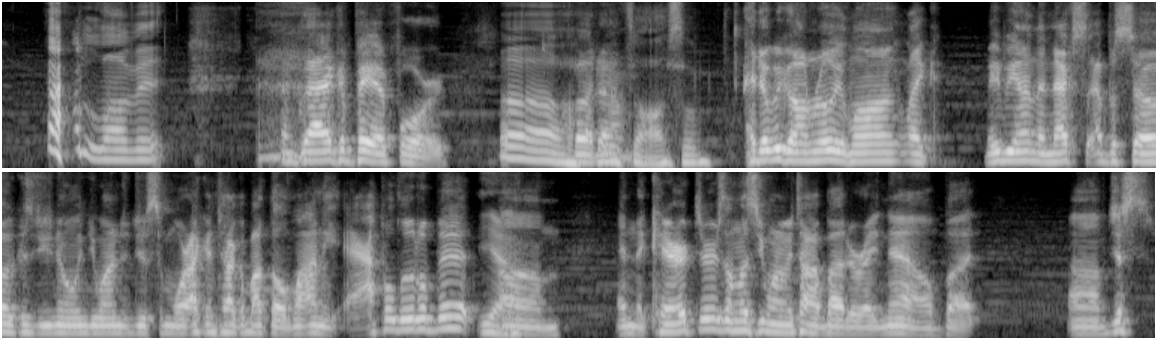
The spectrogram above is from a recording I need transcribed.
I love it. I'm glad I could pay it forward. Oh, But, that's um, awesome. I know we gone really long. Like maybe on the next episode, because you know when you wanted to do some more, I can talk about the Aulani app a little bit. Yeah. Um, and the characters, unless you want to talk about it right now. But um, just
